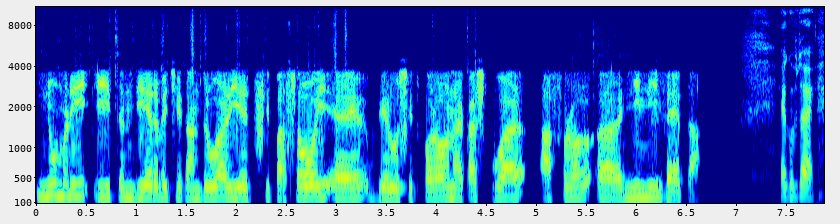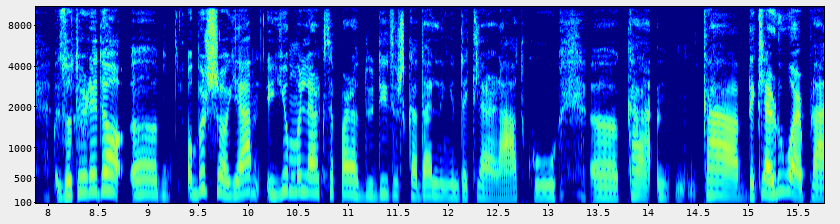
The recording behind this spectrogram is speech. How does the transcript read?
numri i të ndjerëve që kanë ndërruar jetë si pasojë e virusit Corona ka shkuar afro uh, 1.000 veta. E kuptoj. Zoti Redo, uh, OBSH-ja, jo më larg se para dy ditësh ka dalë në një deklaratë ku uh, ka, ka deklaruar pra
